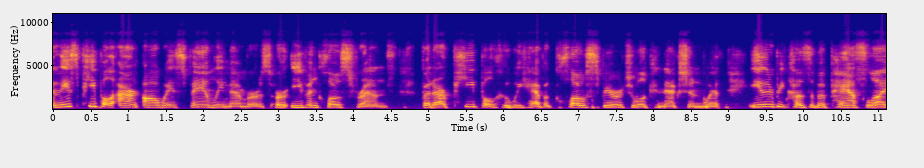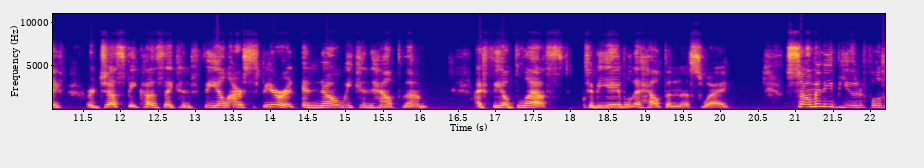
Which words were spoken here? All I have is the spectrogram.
And these people aren't always family members or even close friends, but are people who we have a close spiritual connection with, either because of a past life or just because they can feel our spirit and know we can help them. I feel blessed to be able to help in this way. So many beautiful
